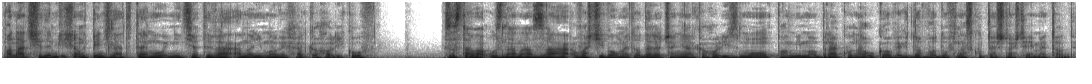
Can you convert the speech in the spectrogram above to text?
Ponad 75 lat temu inicjatywa anonimowych alkoholików została uznana za właściwą metodę leczenia alkoholizmu, pomimo braku naukowych dowodów na skuteczność tej metody.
